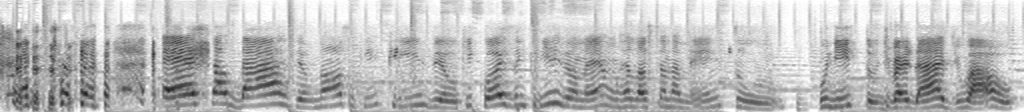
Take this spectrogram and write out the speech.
é saudável, nossa, que incrível, que coisa incrível, né? Um relacionamento bonito, de verdade, uau.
